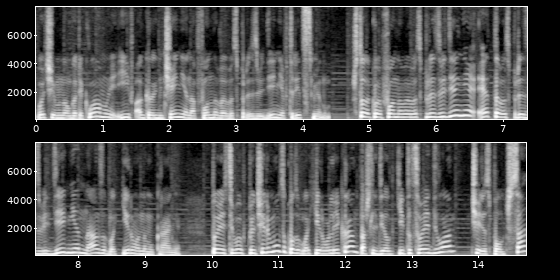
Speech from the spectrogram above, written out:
очень много рекламы и ограничения на фоновое воспроизведение в 30 минут. Что такое фоновое воспроизведение? Это воспроизведение на заблокированном экране. То есть вы включили музыку, заблокировали экран, пошли делать какие-то свои дела, через полчаса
